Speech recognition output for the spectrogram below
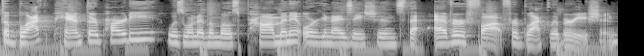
The Black Panther Party was one of the most prominent organizations that ever fought for Black liberation.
